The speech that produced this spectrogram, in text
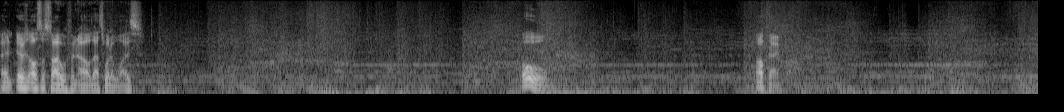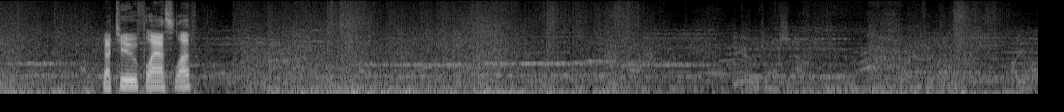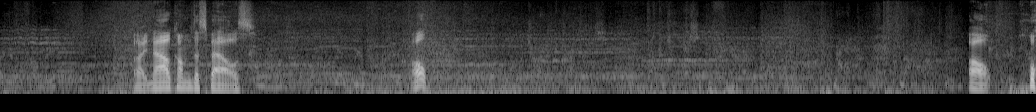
And it was also started with an O, that's what it was. Oh. Okay. Got two flasks left. Alright, now come the spells. Oh. Oh.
